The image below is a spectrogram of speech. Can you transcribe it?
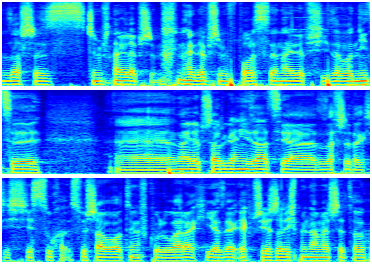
zawsze z czymś najlepszym. najlepszym w Polsce, najlepsi zawodnicy, e, najlepsza organizacja. Zawsze tak się, się słucha, słyszało o tym w kuluarach i jak, jak przyjeżdżaliśmy na mecze, to,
